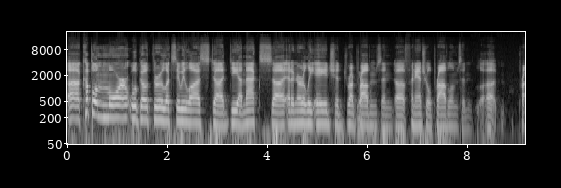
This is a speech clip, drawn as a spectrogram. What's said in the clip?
a couple of more we'll go through. Let's see, we lost uh, DMX uh, at an early age, had drug problems and uh, financial problems, and uh, pro-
